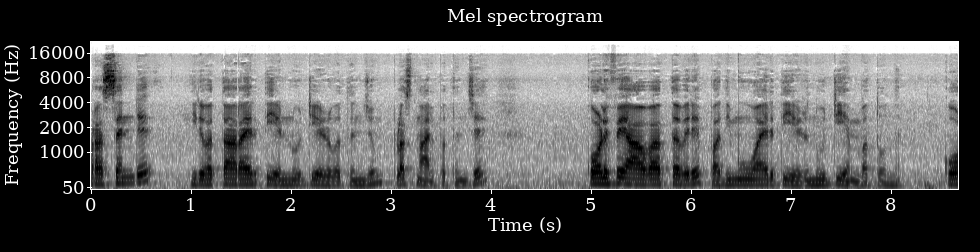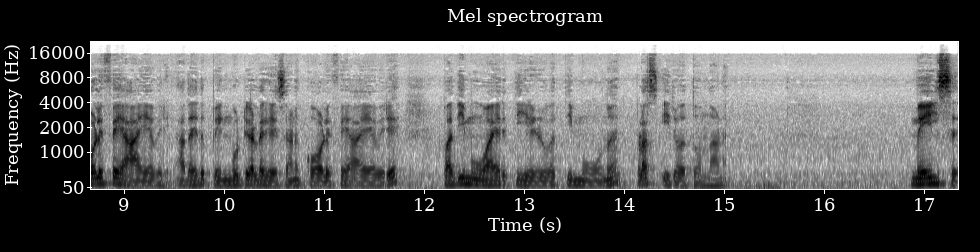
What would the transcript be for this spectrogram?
പ്രസന്റ് ഇരുപത്താറായിരത്തി എണ്ണൂറ്റി എഴുപത്തഞ്ചും പ്ലസ് നാൽപ്പത്തഞ്ച് ക്വാളിഫൈ ആവാത്തവർ പതിമൂവായിരത്തി എഴുന്നൂറ്റി എൺപത്തൊന്ന് ക്വാളിഫൈ ആയവർ അതായത് പെൺകുട്ടികളുടെ കേസാണ് ക്വാളിഫൈ ആയവർ പതിമൂവായിരത്തി എഴുപത്തി മൂന്ന് പ്ലസ് ഇരുപത്തൊന്നാണ്. മെയിൽസ്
